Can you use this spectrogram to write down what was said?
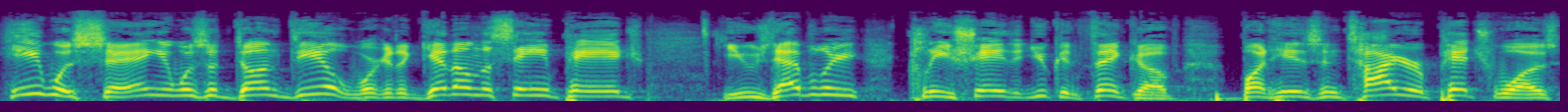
He was saying it was a done deal. We're going to get on the same page. He used every cliche that you can think of, but his entire pitch was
